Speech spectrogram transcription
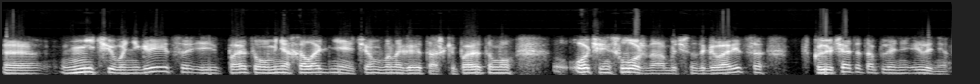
э, ничего не греется, и поэтому у меня холоднее, чем в многоэтажке. Поэтому очень сложно обычно договориться, включать отопление или нет.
